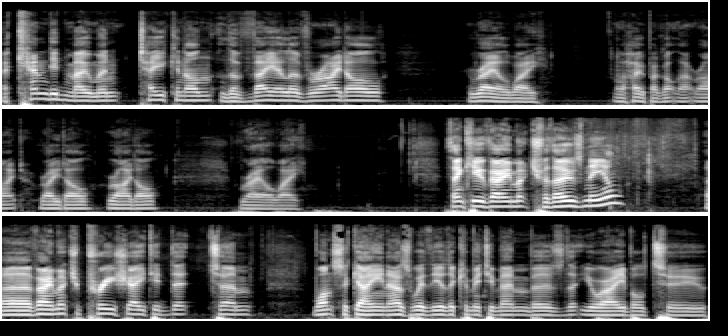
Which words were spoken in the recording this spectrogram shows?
A candid moment taken on the Vale of Rheidol railway. And I hope I got that right. Rydal, Rydol, railway. Thank you very much for those, Neil. Uh, very much appreciated that um, once again, as with the other committee members, that you were able to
